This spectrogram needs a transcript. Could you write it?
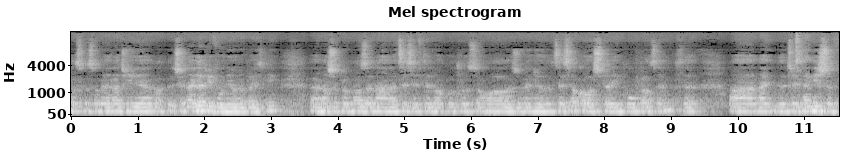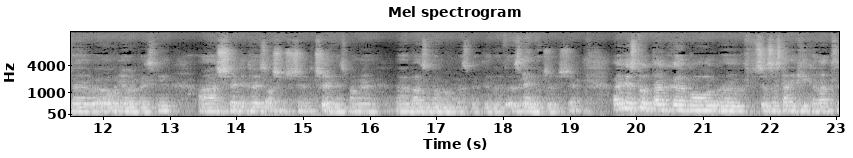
Polska sobie radzi faktycznie najlepiej w Unii Europejskiej. Nasze prognozy na recesję w tym roku to są, że będzie recesja około 4,5%, a naj, jest najniższe w Unii Europejskiej, a średnie to jest 8,3%, więc mamy bardzo dobrą perspektywę, względnie oczywiście. Jest to tak, bo przez ostatnie kilka lat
